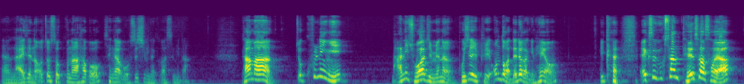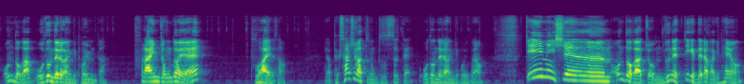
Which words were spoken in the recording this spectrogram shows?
Ryzen은 어쩔 수 없구나 하고 생각하고 쓰시면 될 것 같습니다. 다만 좀 cooling이 많이 좋아지면은 보시다시피 온도가 내려가긴 해요. 그러니까 X63 돼서서야 온도가 5도 내려가는 게 보입니다. Prime 정도의 부하에서. 130W 그러니까 정도 썼을 때 5도 내려간 게 보이고요 gaming 시에는 온도가 좀 눈에 띄게 내려가긴 해요.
